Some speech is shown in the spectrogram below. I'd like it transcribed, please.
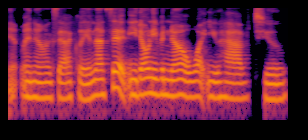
Yeah, I know exactly. And that's it. You don't even know what you have to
